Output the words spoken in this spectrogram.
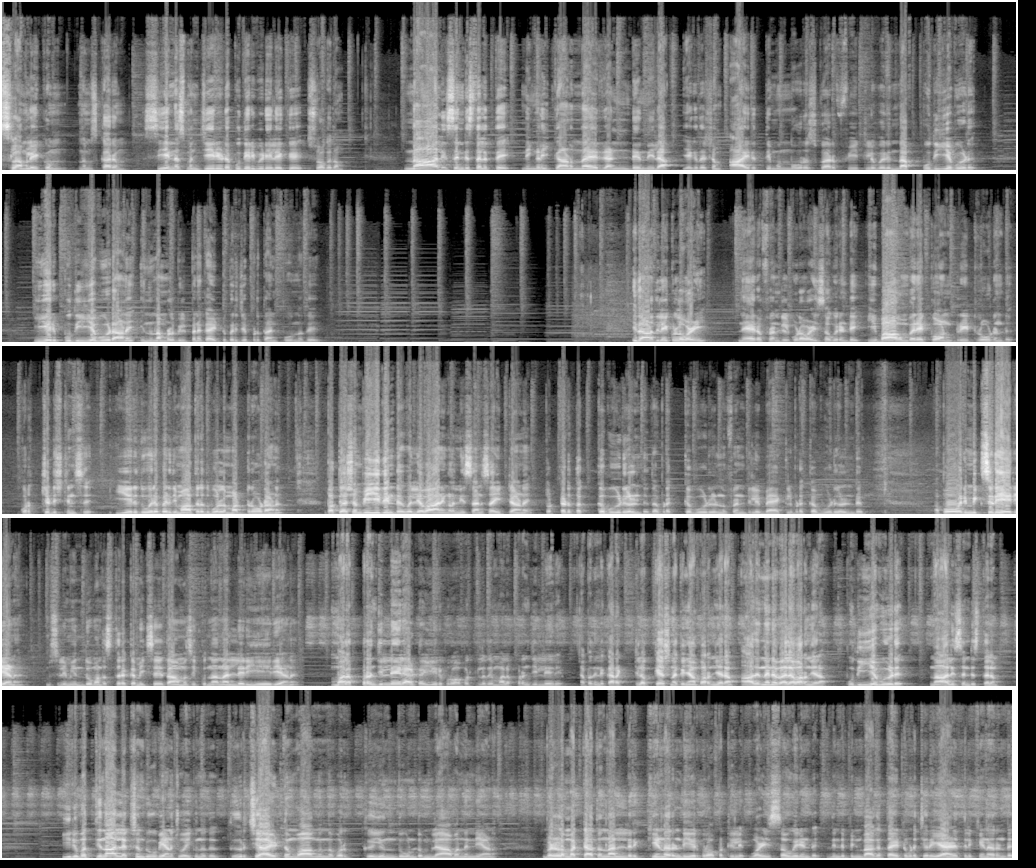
അസ്സാം വലൈക്കും നമസ്കാരം. സി എൻ എസ് മഞ്ചേരിയുടെ പുതിയൊരു വീഡിയോയിലേക്ക് സ്വാഗതം. നാല് സെന്റ് സ്ഥലത്തെ നിങ്ങൾ ഈ കാണുന്ന രണ്ട് നില ഏകദേശം ആയിരത്തി മുന്നൂറ് സ്ക്വയർ ഫീറ്റിൽ വരുന്ന പുതിയ വീട്. ഈ ഒരു പുതിയ വീടാണ് ഇന്ന് നമ്മൾ വിൽപ്പനക്കായിട്ട് പരിചയപ്പെടുത്താൻ പോകുന്നത്. ഇതാണ് ഇതിലേക്കുള്ള വഴി. നേരെ ഫ്രണ്ടിൽ കൂടെ വഴി സൗകര്യമുണ്ട്. ഈ ഭാഗം വരെ കോൺക്രീറ്റ് റോഡുണ്ട് കുറച്ച് ഡിസ്റ്റൻസ് ഈ ഒരു ദൂരപരിധി മാത്രം ഇതുപോലുള്ള മഡ് റോഡാണ് അപ്പോൾ അത്യാവശ്യം വീതി ഉണ്ട് വലിയ വാഹനങ്ങൾ നിസാൻ സൈറ്റാണ് തൊട്ടടുത്തൊക്കെ വീടുകളുണ്ട്. ഇത് ഇവിടെയൊക്കെ വീടുകളുണ്ട്. ഫ്രണ്ടിൽ ബാക്കിൽ ഇവിടെയൊക്കെ വീടുകളുണ്ട്. അപ്പോൾ ഒരു മിക്സ്ഡ് ഏരിയ ആണ്. മുസ്ലിം ഹിന്ദു മതസ്ഥരൊക്കെ മിക്സ് ചെയ്ത് താമസിക്കുന്ന നല്ലൊരു ഏരിയ ആണ്. മലപ്പുറം ജില്ലയിലാട്ടോ ഈ ഒരു പ്രോപ്പർട്ടി ഉള്ളത് മലപ്പുറം ജില്ലയിൽ അപ്പോൾ അതിന്റെ കറക്റ്റ് ലൊക്കേഷനൊക്കെ ഞാൻ പറഞ്ഞുതരാം. ആദ്യം തന്നെ വില പറഞ്ഞുതരാം. പുതിയ വീട് നാല് സെന്റ് സ്ഥലം. ഇരുപത്തിനാല് ലക്ഷം രൂപയാണ് ചോദിക്കുന്നത്. തീർച്ചയായിട്ടും വാങ്ങുന്നവർക്ക് എന്തുകൊണ്ടും ലാഭം തന്നെയാണ്. വെള്ളം വറ്റാത്ത നല്ലൊരു കിണറുണ്ട് ഈ ഒരു പ്രോപ്പർട്ടിയിൽ. വഴി സൗകര്യമുണ്ട്. ഇതിന്റെ പിൻഭാഗത്തായിട്ട് ഇവിടെ ചെറിയ ആഴത്തിൽ കിണറുണ്ട്.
